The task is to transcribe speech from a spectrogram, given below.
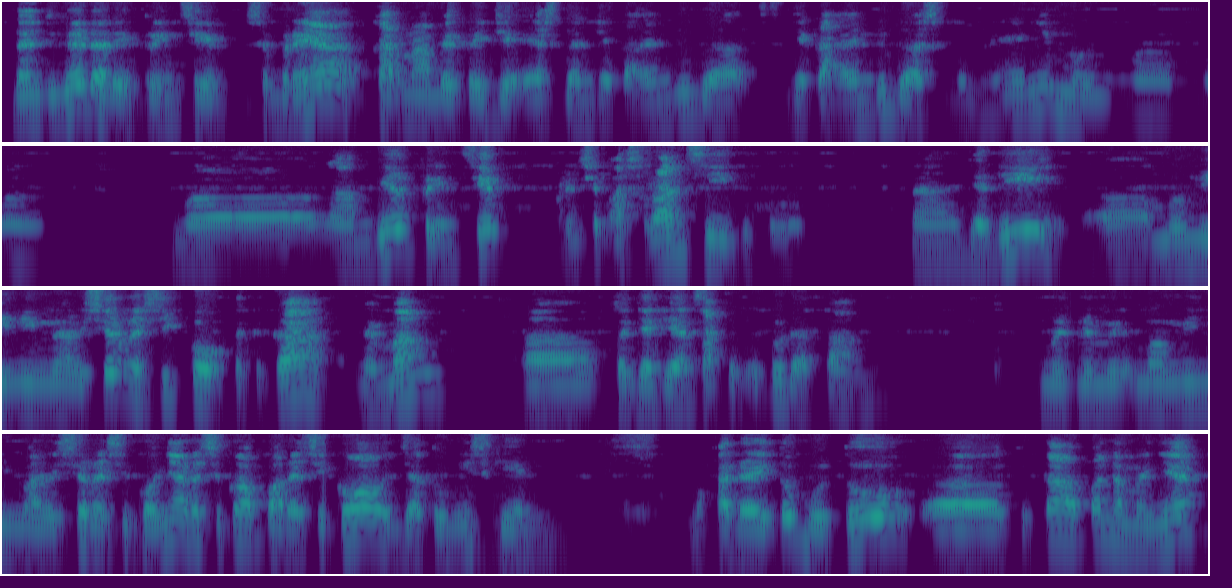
Dan juga dari prinsip sebenarnya karena BPJS dan JKN juga, JKN juga sebenarnya ini me, me, me, mengambil prinsip prinsip asuransi gitu. Nah, jadi uh, meminimalisir resiko ketika memang uh, kejadian sakit itu datang. Meminimalisir resikonya, resiko apa? Resiko jatuh miskin. Maka dari itu butuh uh, kita apa namanya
